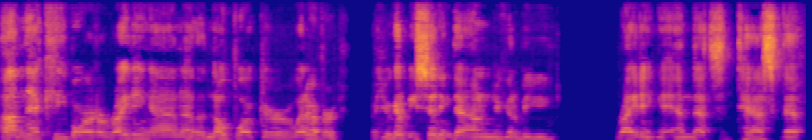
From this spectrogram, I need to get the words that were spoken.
on that keyboard or writing on a notebook or whatever, but you're going to be sitting down and you're going to be writing. And that's a task that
